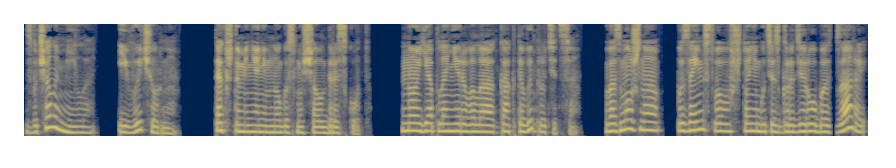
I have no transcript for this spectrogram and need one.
Звучало мило и вычурно, так что меня немного смущал дресс-код. Но я планировала как-то выкрутиться, возможно, позаимствовав что-нибудь из гардероба Зары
